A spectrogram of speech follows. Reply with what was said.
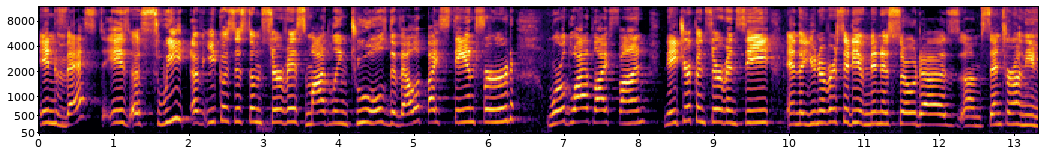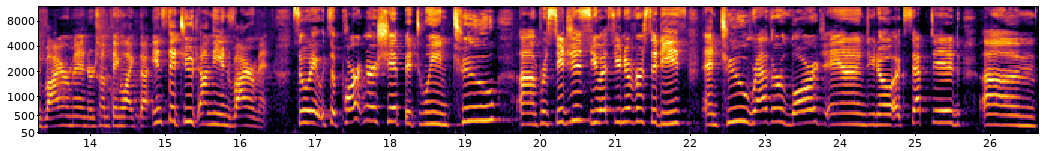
InVEST is a suite of ecosystem service modeling tools developed by Stanford World Wildlife Fund, Nature Conservancy, and the University of Minnesota's um, Center on the Environment or something like that, Institute on the Environment. So it's a partnership between two um, prestigious U.S. universities and two rather large and you know accepted um,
